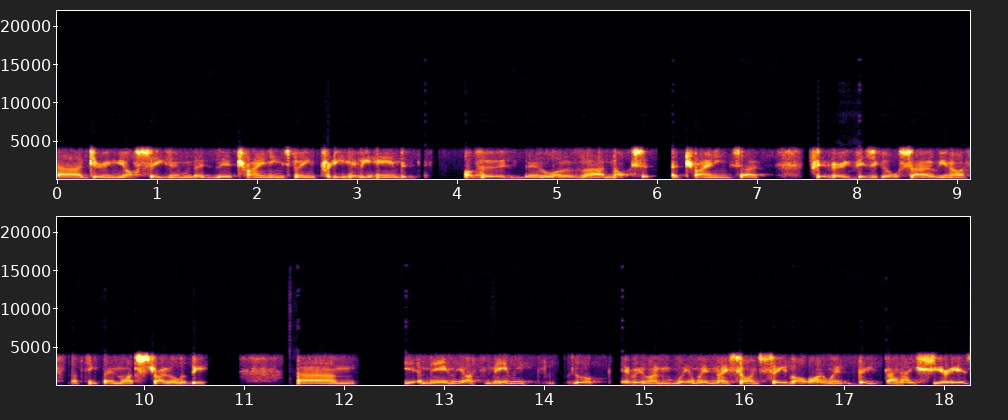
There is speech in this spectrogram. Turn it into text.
uh, during the off season. They, their training's been pretty heavy handed. I've heard a lot of uh, knocks at, at training, so they're very physical. So you know, I, I think they might struggle a bit. Um, yeah, Manly, I, Manly. Look, everyone when, when they signed Seibold, I went, "They- "Are they serious?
